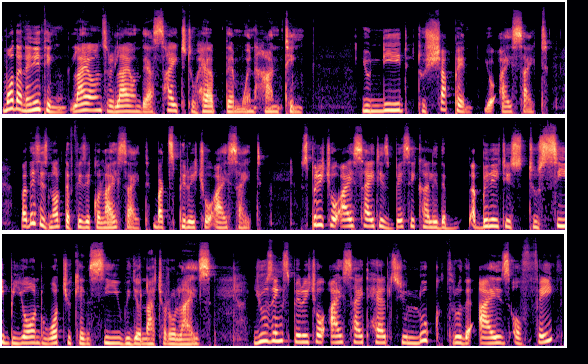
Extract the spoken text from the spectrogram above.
More than anything, lions rely on their sight to help them when hunting. You need to sharpen your eyesight. But this is not the physical eyesight, but spiritual eyesight. Spiritual eyesight is basically the ability to see beyond what you can see with your natural eyes. Using spiritual eyesight helps you look through the eyes of faith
